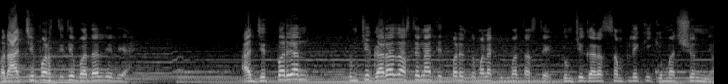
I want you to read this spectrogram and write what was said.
पण आजची परिस्थिती बदललेली आहे. आज जिथपर्यंत तुमची गरज असते ना तिथपर्यंत तुम्हाला किंमत असते. तुमची गरज संपली की किंमत शून्य.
